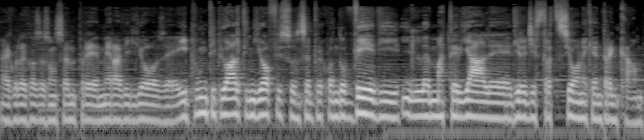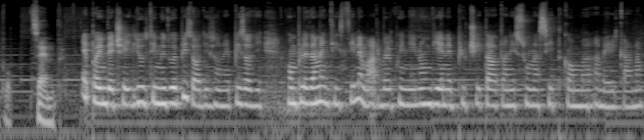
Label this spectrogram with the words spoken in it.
Eh, quelle cose sono sempre meravigliose. I punti più alti in The Office sono sempre quando vedi il materiale di registrazione che entra in campo. Sempre. E poi invece gli ultimi due episodi sono episodi completamente in stile Marvel, quindi non viene più citata nessuna sitcom americana.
